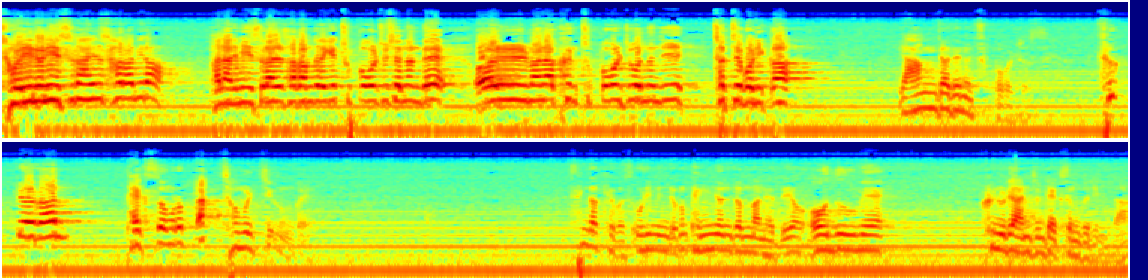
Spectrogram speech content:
저희는 이스라엘 사람이라. 하나님이 이스라엘 사람들에게 축복을 주셨는데 얼마나 큰 축복을 주었는지 첫째 보니까 양자 되는 축복을 줬어요. 특별한 백성으로 딱 점을 찍은 거예요. 생각해보세요. 우리 민족은 100년 전만 해도요, 어둠의 그늘에 앉은 백성들입니다.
